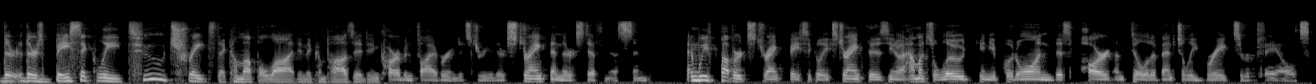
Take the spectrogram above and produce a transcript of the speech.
there, there's basically two traits that come up a lot in the composite and carbon fiber industry. There's strength and there's stiffness. And and we've covered strength basically. Strength is you know how much load can you put on this part until it eventually breaks or fails.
